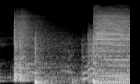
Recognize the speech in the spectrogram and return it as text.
Oh.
